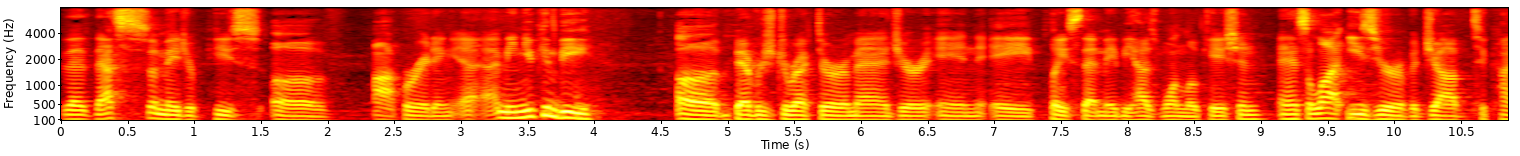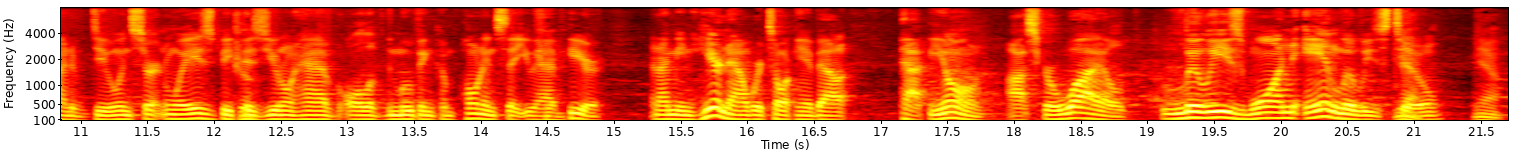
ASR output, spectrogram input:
that. That's a major piece of operating. I mean, you can be a beverage director or manager in a place that maybe has one location, and it's a lot easier of a job to kind of do in certain ways because you don't have all of the moving components that you have here. And I mean, here now we're talking about Papillon, Oscar Wilde, Lily's one and Lily's two. Yeah, yeah.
